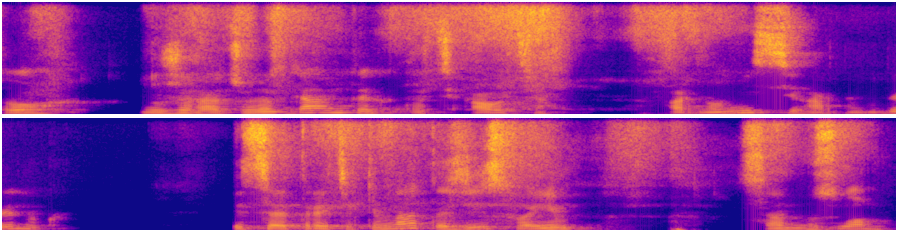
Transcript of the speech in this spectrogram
То дуже раджу розглянути, хто цікавиться в гарному місці, гарний будинок. І це третя кімната зі своїм санвузлом.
